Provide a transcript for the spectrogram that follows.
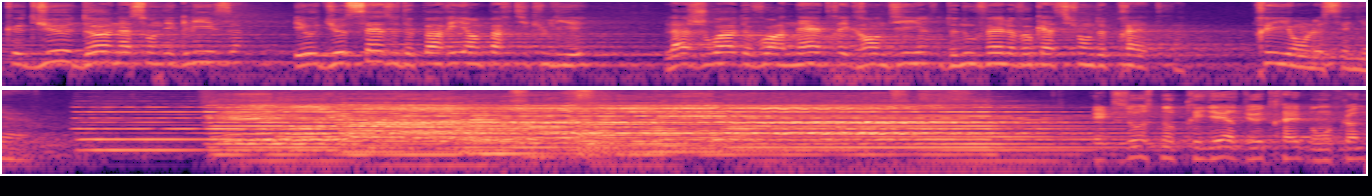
Que Dieu donne à son Église et au diocèse de Paris en particulier la joie de voir naître et grandir de nouvelles vocations de prêtres. Prions le Seigneur. Prières, Dieu très bon, comme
